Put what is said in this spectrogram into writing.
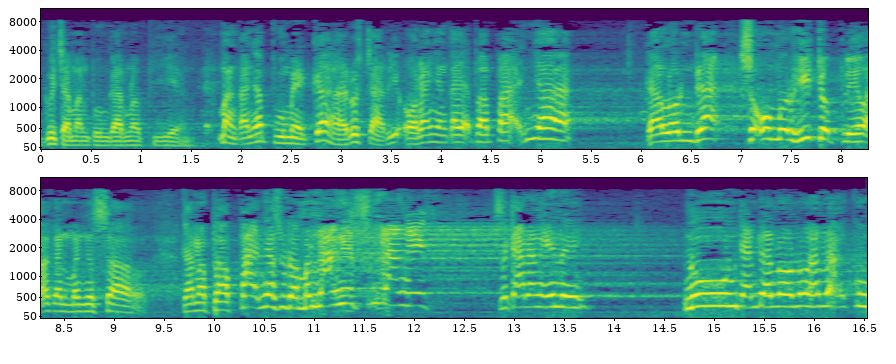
Iku zaman Bung Karno biyen. Makanya Bu Mega harus cari orang yang kayak bapaknya. Kalau ndak seumur hidup beliau akan menyesal. Karena bapaknya sudah menangis-nangis. Sekarang ini. Nun kandanono anakku.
